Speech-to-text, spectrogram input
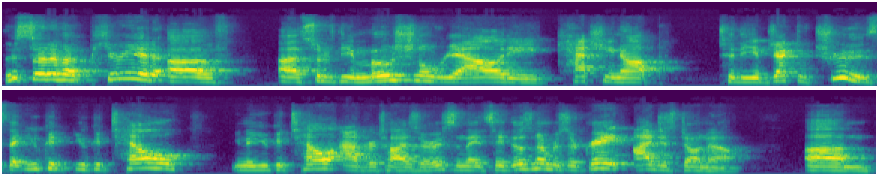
there's sort of a period of uh, sort of the emotional reality catching up to the objective truths that you could you could tell you know you could tell advertisers and they'd say those numbers are great. I just don't know. Um,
